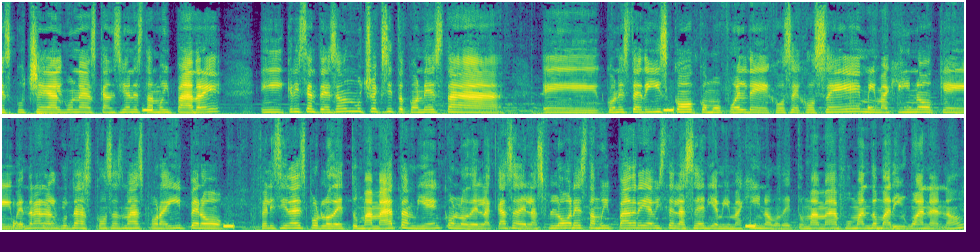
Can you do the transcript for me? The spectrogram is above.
escuché algunas canciones, está muy padre y Cristian, te deseamos mucho éxito con esta eh, con este disco, como fue el de José José. Me imagino que vendrán algunas cosas más por ahí, pero felicidades por lo de tu mamá también, con lo de la Casa de las Flores. Está muy padre, ya viste la serie, me imagino, de tu mamá fumando marihuana, ¿no?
